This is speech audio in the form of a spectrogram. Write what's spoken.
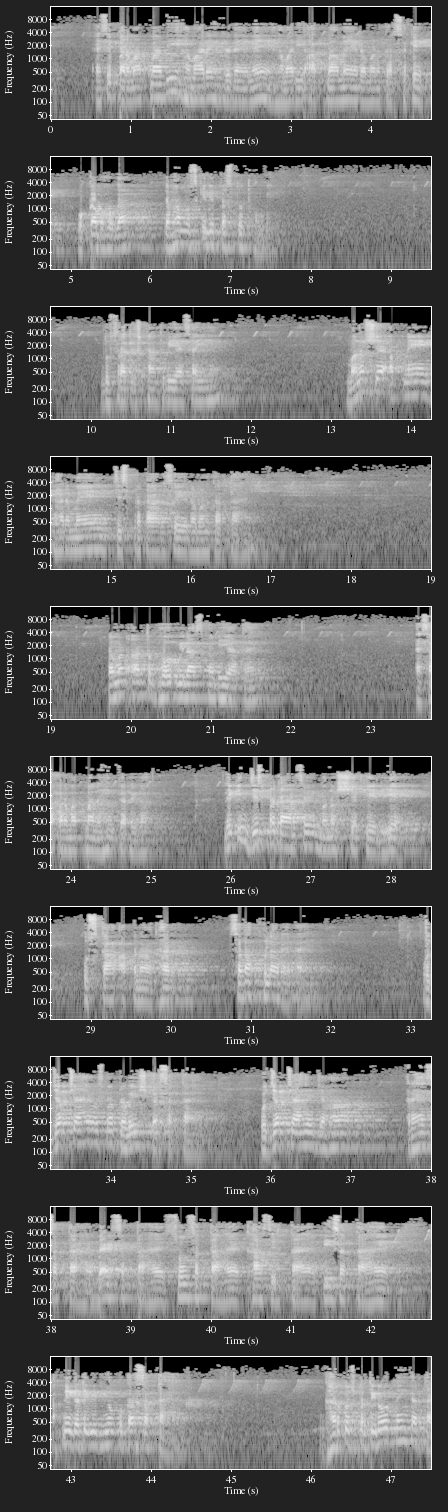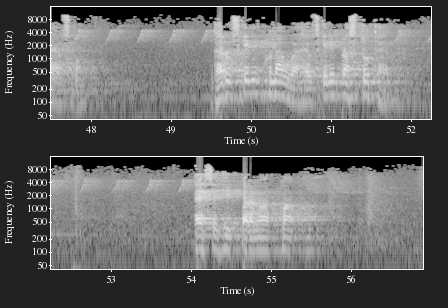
ऐसे परमात्मा भी हमारे हृदय में, हमारी आत्मा में रमण कर सके, वो कब होगा? जब हम उसके लिए प्रस्तुत होंगे। दूसरा दृष्टांत भी ऐसा ही है। मनुष्य अपने घर में जिस प्रकार से रमण करता है, रमण अर्थ भोग विलास में भी आता है। ऐसा परमात्मा नहीं करेगा। लेकिन जिस प्रकार से मनुष्य के लिए उसका अपना घर सदा खुला रहता है, वो जब चाहे उसमें प्रवेश कर सकता है, वो जब चाहे जहाँ रह सकता है, बैठ सकता है, सो सकता है, खा सकता है, पी सकता है, अपनी गतिविधियों को कर सकता है, घर कुछ प्रतिरोध नहीं करता है उसको। घर उसके लिए खुला हुआ है, उसके लिए प्रस्तुत है। ऐसे ही परमात्मा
